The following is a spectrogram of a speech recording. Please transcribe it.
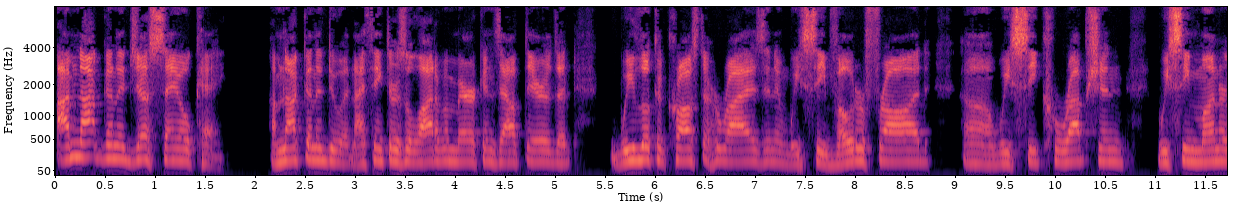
I'm not going to just say, okay, I'm not going to do it. And I think there's a lot of Americans out there that we look across the horizon and we see voter fraud. Uh, we see corruption. We see money,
